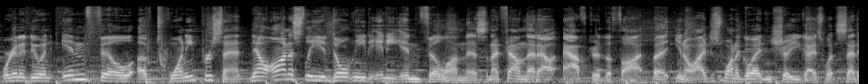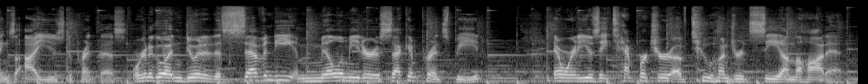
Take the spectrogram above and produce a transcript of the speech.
We're gonna do an infill of 20%. Now, honestly, you don't need any infill on this, and I found that out after the thought, but you know, I just wanna go ahead and show you guys what settings I use to print this. We're gonna go ahead and do it at a 70 millimeter a second print speed, and we're gonna use a temperature of 200 C on the hot end.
